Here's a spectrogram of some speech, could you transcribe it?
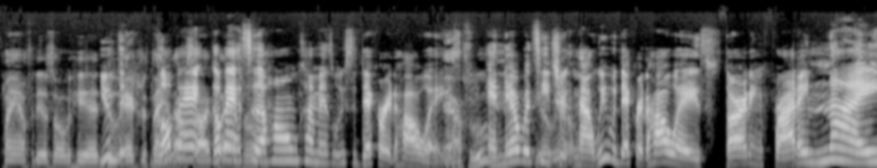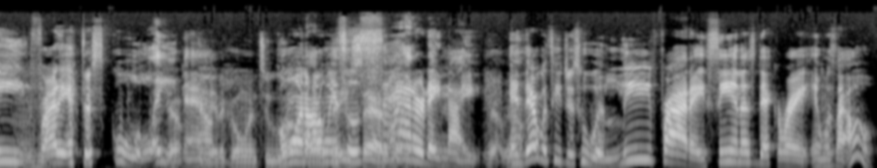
plan for this over here, You do thi- extra things go outside back, go back to homecomings. We used to decorate the hallways. Absolutely. And there were teachers. yep. Now we would decorate the hallways starting Friday night, Mhm. Friday after school, late Yep, now, And it'll go into going uh, all the way until Saturday. Saturday, night. Yep, yep. And there were teachers who would leave Friday, seeing us decorate, and was like, "Oh,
